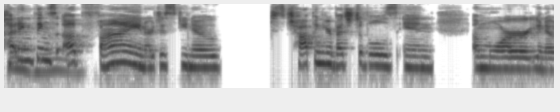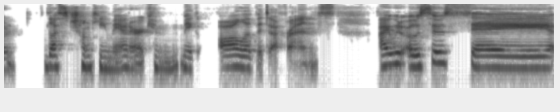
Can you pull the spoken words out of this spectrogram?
cutting mm-hmm. things up fine or just, you know, just chopping your vegetables in a more, you know, less chunky manner can make all of the difference. I would also say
